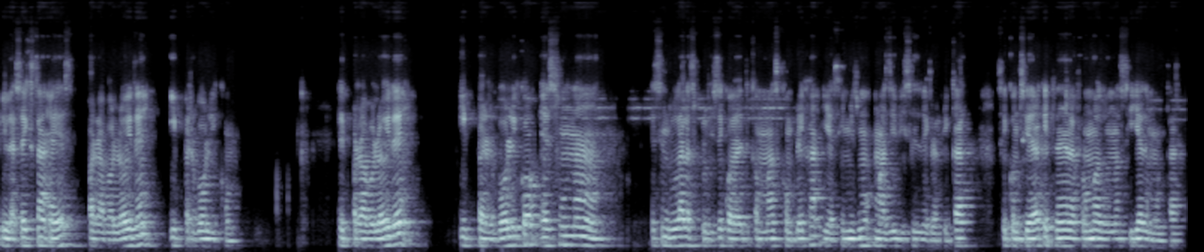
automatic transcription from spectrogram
Y la sexta es paraboloide hiperbólico. El paraboloide hiperbólico es una es sin duda la superficie cuadrática más compleja y asimismo más difícil de graficar. Se considera que tiene la forma de una silla de montar.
